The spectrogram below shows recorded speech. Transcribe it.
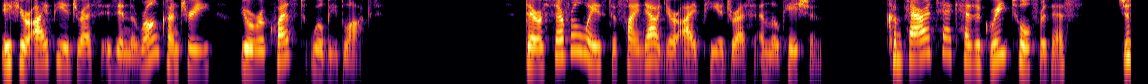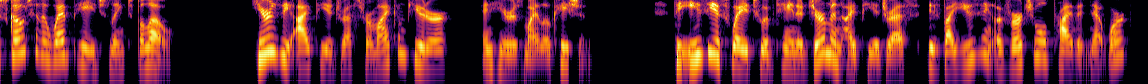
If your IP address is in the wrong country, your request will be blocked. There are several ways to find out your IP address and location. Comparitech has a great tool for this. Just go to the web page linked below. Here is the IP address for my computer, and here is my location. The easiest way to obtain a German IP address is by using a virtual private network,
